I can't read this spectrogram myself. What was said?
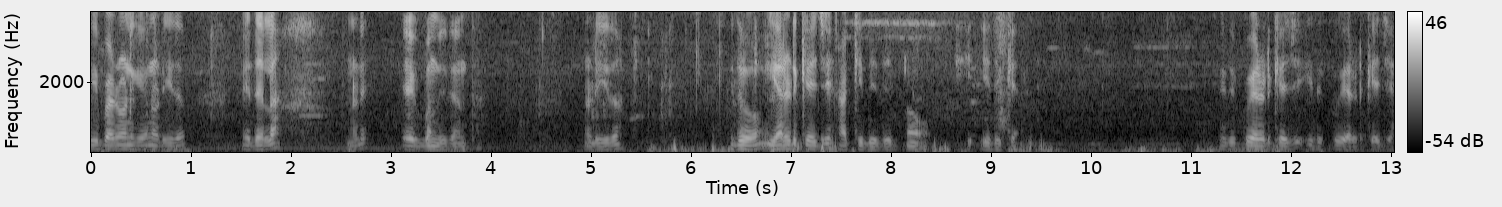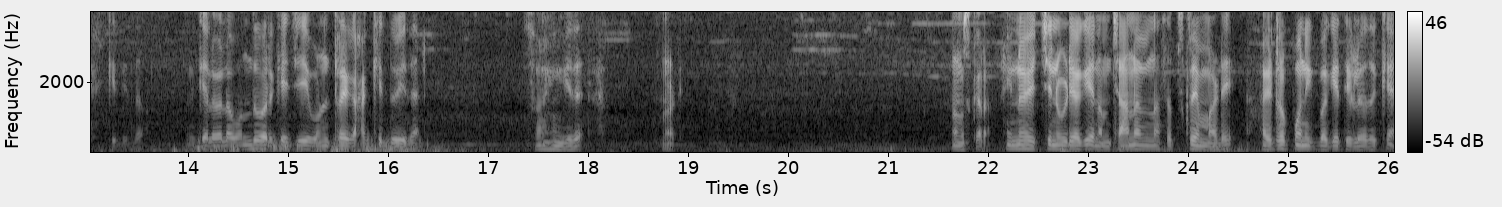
ಈ ಬೆಳವಣಿಗೆ ನೋಡಿ, ಇದು, ಇದೆಲ್ಲ ನೋಡಿ, ಹೇಗೆ ಬಂದಿದೆ ಅಂತ. ನೋಡಿ, ಇದು ಇದು ಎರಡು ಕೆ ಜಿ ಹಾಕಿದ್ದಿದ್ದು ನಾವು ಇದಕ್ಕೆ. ಇದಕ್ಕೂ ಎರಡು ಕೆ ಜಿ ಇದಕ್ಕೂ ಎರಡು ಕೆ ಜಿ ಹಾಕಿದ್ದಿದ್ದು. ಕೆಲವೆಲ್ಲ ಒಂದೂವರೆ ಕೆ ಜಿ ಒಂಟ್ರೆಗೆ ಹಾಕಿದ್ದು ಇದೆ. ಸೊ ಹಿಂಗಿದೆ. ನೋಡಿ. ನಮಸ್ಕಾರ. ಇನ್ನೂ ಹೆಚ್ಚಿನ ವಿಡಿಯೋಗೆ ನಮ್ಮ ಚಾನಲ್ನ ಸಬ್ಸ್ಕ್ರೈಬ್ ಮಾಡಿ. ಹೈಡ್ರೋಪೋನಿಕ್ ಬಗ್ಗೆ ತಿಳಿಯೋದಕ್ಕೆ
